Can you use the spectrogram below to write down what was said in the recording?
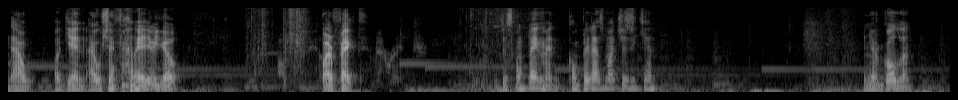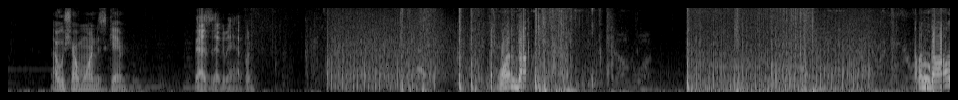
Now, Again, I wish I found it. Here we go. Perfect. Just complain, man. Complain as much as you can. And you're golden. I wish I won this game. That's not gonna happen. One down. One down.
